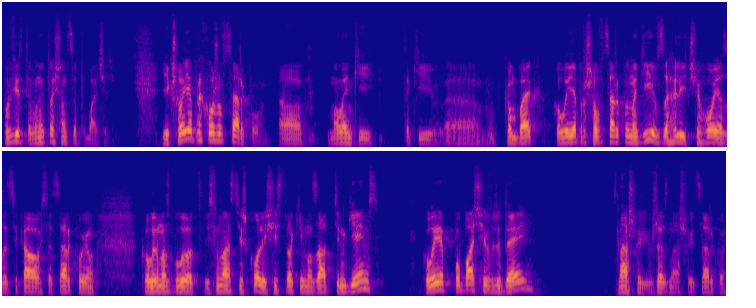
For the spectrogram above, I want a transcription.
Повірте, вони точно це побачать. Якщо я приходжу в церкву, е, маленький такий е, камбек, коли я прийшов в церкву надії, взагалі чого я зацікавився церквою, коли в нас були от в 18-й школі 6 років назад Teen Games, коли я побачив людей з нашої, вже з нашої церкви,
